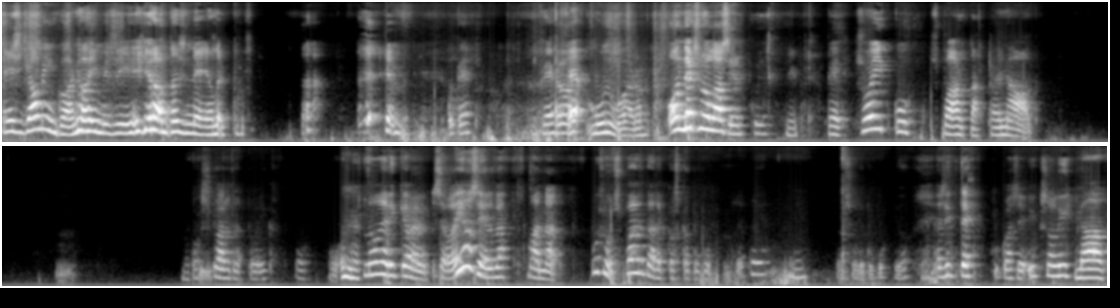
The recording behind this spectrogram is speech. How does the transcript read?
menisin Jaminkaan naimisiin ja antaisin mä tiedä. Okei. Okei. Joo. Eh, mun vuoro. Onneksi me ollaan serkkuja. Niin. Okei. Soikku, Sparta tai Naag. Onko Sparta poika? On. No eli mä, se on ihan selvä. Mä annan pusun Spartalle, koska sepäjä. Mm. Jos oli pupu, joo. Ja sitten, kuka se yksi oli? Naag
